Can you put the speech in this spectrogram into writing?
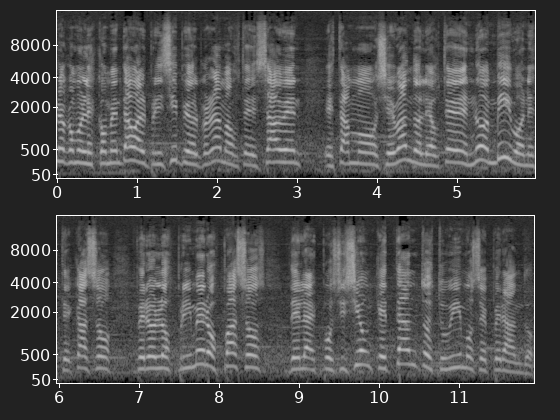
Bueno, como les comentaba al principio del programa, ustedes saben, estamos llevándole a ustedes, no en vivo en este caso, pero los primeros pasos de la exposición que tanto estuvimos esperando,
